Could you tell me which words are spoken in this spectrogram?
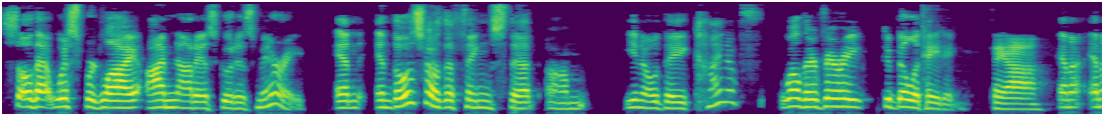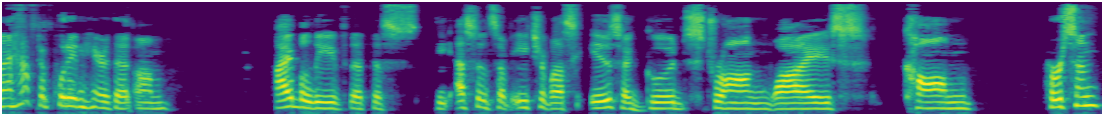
so that whispered lie, I'm not as good as Mary. And, and those are the things that, um, you know, they kind of, well, they're very debilitating. They are. And I, and I have to put in here that, um, I believe that this, the essence of each of us is a good, strong, wise, calm person.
